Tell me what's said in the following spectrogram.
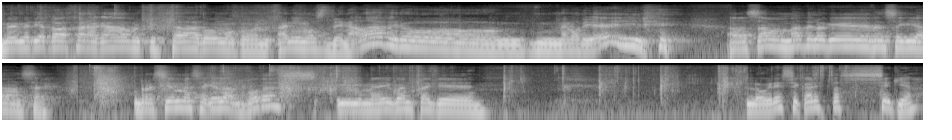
Me metí a trabajar acá porque estaba como con ánimos de nada, pero me motivé y avanzamos más de lo que pensé que iba a avanzar. Recién me saqué las botas y me di cuenta que logré secar esta sequía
